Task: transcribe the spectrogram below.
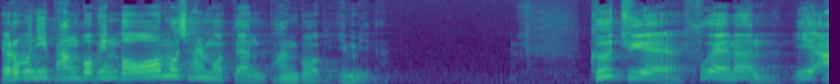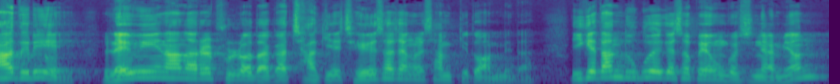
여러분 이 방법이 너무 잘못된 방법입니다. 그 뒤에 후에는 이 아들이 레위인 하나를 불러다가 자기의 제사장을 삼기도 합니다. 이게 단 누구에게서 배운 것이냐면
